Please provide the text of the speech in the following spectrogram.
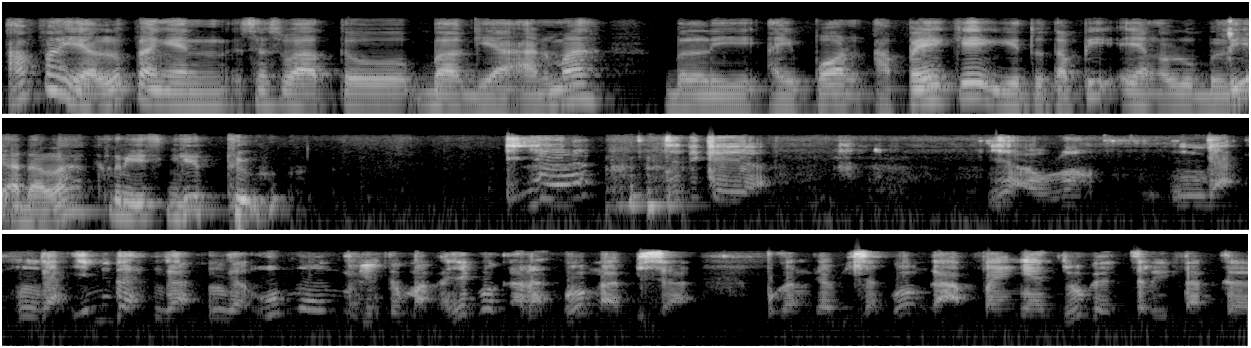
apa ya lu pengen sesuatu bagian mah beli iPhone apa kek gitu. Tapi yang lu beli adalah kris gitu. Iya jadi kayak ya Allah nggak nggak ini dah nggak nggak umum gitu. Makanya gue karena gue nggak bisa bukan nggak bisa gue nggak pengen juga cerita ke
